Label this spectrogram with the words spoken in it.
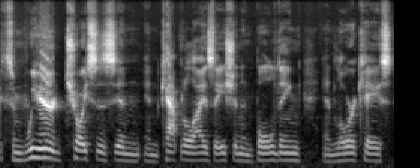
some weird choices in, in capitalization and bolding and lowercase,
